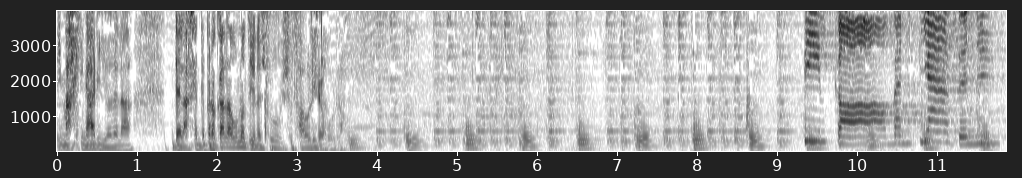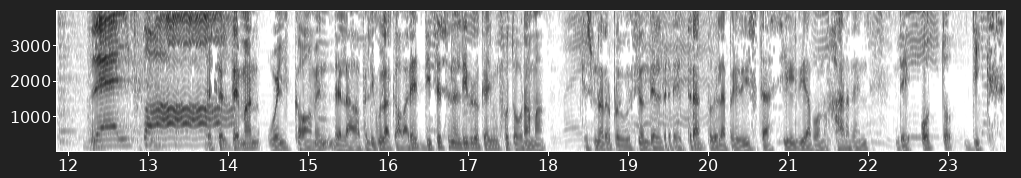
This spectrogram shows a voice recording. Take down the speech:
imaginario de la, de la gente. Pero cada uno tiene su, su favorito. Seguro. Es el tema Welcome de la película Cabaret. Dices en el libro que hay un fotograma que es una reproducción del retrato de la periodista Silvia von Harden de Otto Dix.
